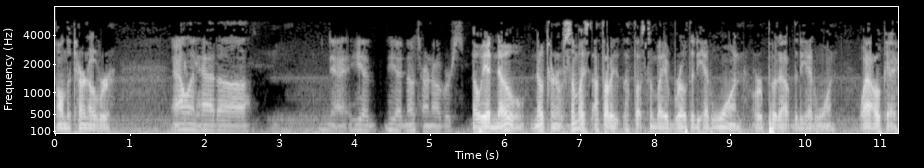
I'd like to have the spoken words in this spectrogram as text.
on the turnover? Allen had uh yeah, he had he had no turnovers. Oh, he had no no turnovers. Somebody I thought I thought somebody wrote that he had one or put out that he had one. Wow. Okay.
